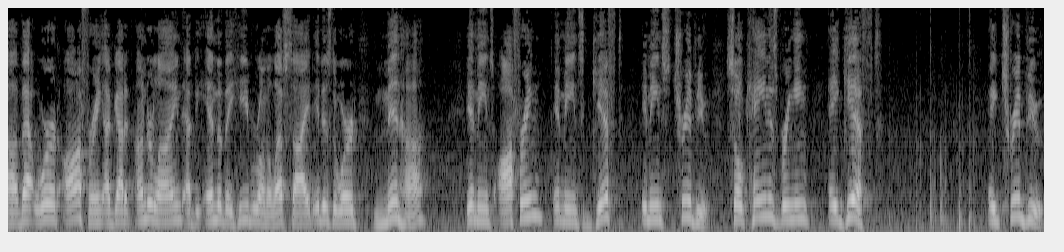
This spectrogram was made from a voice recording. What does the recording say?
uh, that word offering, I've got it underlined at the end of the Hebrew on the left side. It is the word minha. It means offering, it means gift, it means tribute. So Cain is bringing a gift, a tribute,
